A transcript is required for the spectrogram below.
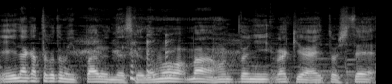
言えなかったこともいっぱいあるんですけども まあ本当に和気あいとして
